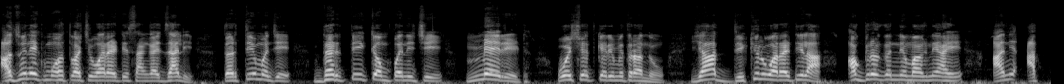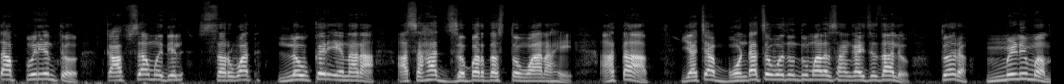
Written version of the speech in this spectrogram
अजून एक महत्त्वाची व्हरायटी सांगायची झाली तर ती म्हणजे धरती कंपनीची मेरिट व शेतकरी मित्रांनो या देखील व्हरायटीला अग्रगण्य मागणी आहे आणि आत्तापर्यंत कापसामधील सर्वात लवकर येणारा असा हा जबरदस्त वाण आहे. आता याच्या बोंडाचं वजन तुम्हाला सांगायचं झालं तर मिनिमम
